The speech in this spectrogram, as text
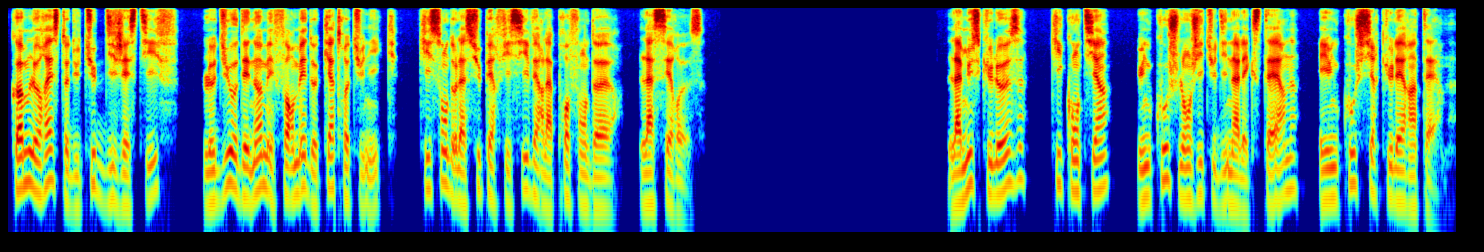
Comme le reste du tube digestif, le duodénum est formé de quatre tuniques, qui sont de la superficie vers la profondeur, la séreuse. La musculeuse, qui contient une couche longitudinale externe et une couche circulaire interne.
